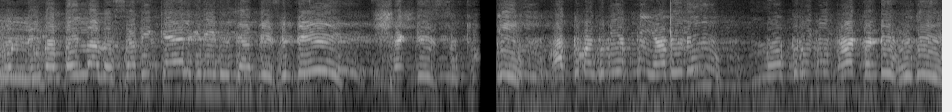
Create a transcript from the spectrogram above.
ਹੁਣ ਨਹੀਂ ਮੈਂ ਪਹਿਲਾਂ ਦੱਸਿਆ ਵੀ ਕੈਲਗਰੀ ਨੂੰ ਜਾਂਦੇ ਸਿੱਧੇ ਛੱਕੇ ਸੁੱਖੀ ਹੱਕ ਮੰਗਦੀਆਂ ਧੀਆਂ ਦੇ ਲਈ। ਨੌਕਰੀ ਦੀ ਥਾਂ ਡੰਡੇ ਹੋ ਗਏ।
